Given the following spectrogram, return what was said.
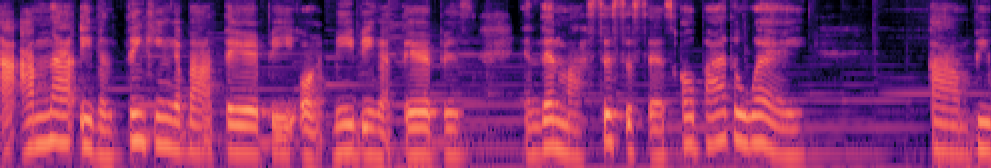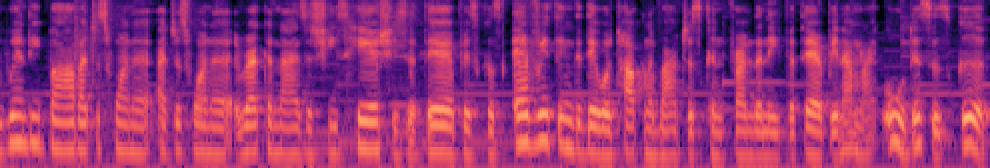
I'm not even thinking about therapy or me being a therapist. And then my sister says, "Oh, by the way, um, Bewindi Bobb. I just want to I just want to recognize that she's here. She's a therapist because everything that they were talking about just confirmed the need for therapy. And I'm like, oh, this is good.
